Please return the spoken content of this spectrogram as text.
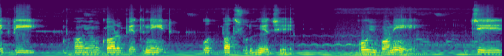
একটি ভয়ঙ্কর পেতনির উৎপাত শুরু হয়েছে। ওই বনে যে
